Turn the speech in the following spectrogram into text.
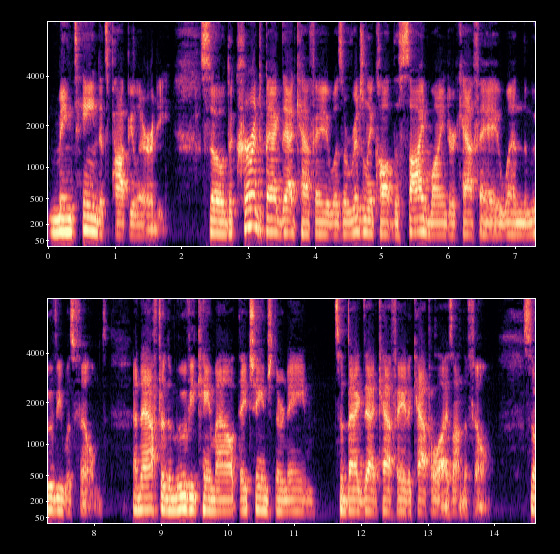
maintained its popularity. So the current Baghdad Cafe was originally called the Sidewinder Cafe when the movie was filmed. And after the movie came out, they changed their name to Baghdad Cafe to capitalize on the film. So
